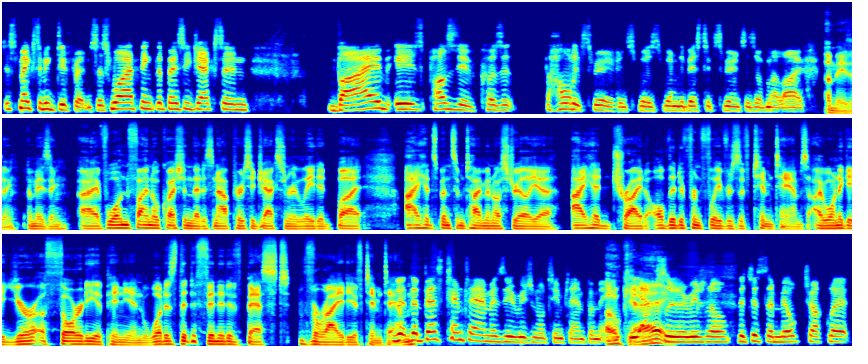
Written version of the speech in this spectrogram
just makes a big difference. That's why I think the Percy Jackson vibe is positive because it the whole experience was one of the best experiences of my life. Amazing. Amazing. I have one final question that is not Percy Jackson related, but I had spent some time in Australia. I had tried all the different flavors of Tim Tams. I want to get your authority opinion. What is the definitive best variety of Tim Tam? The, the best Tim Tam is the original Tim Tam for me. Okay. The absolute original. It's just a milk chocolate.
